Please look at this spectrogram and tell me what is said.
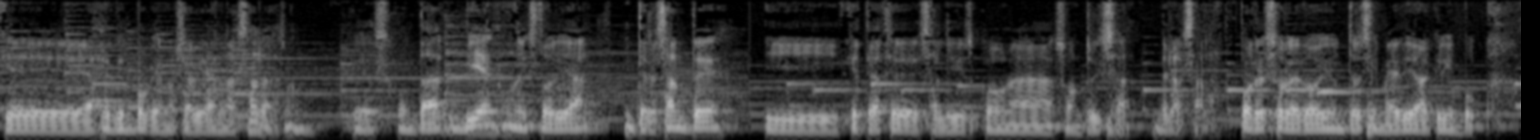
que hace tiempo que no se había en las salas, ¿no? es juntar bien una historia interesante y que te hace salir con una sonrisa de la sala. Por eso le doy un 3,5 a Green Book.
